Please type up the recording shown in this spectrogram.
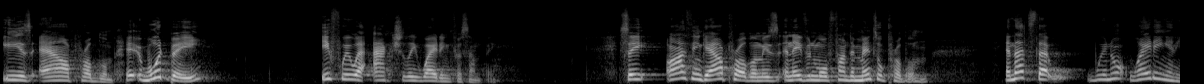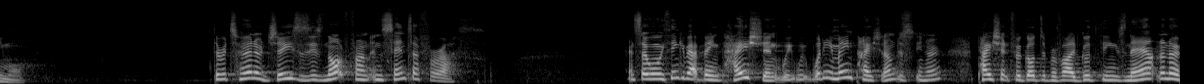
is our problem. It would be if we were actually waiting for something. See, I think our problem is an even more fundamental problem, and that's that we're not waiting anymore. The return of Jesus is not front and center for us. And so when we think about being patient, we, we, what do you mean patient? I'm just, you know, patient for God to provide good things now? No, no,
